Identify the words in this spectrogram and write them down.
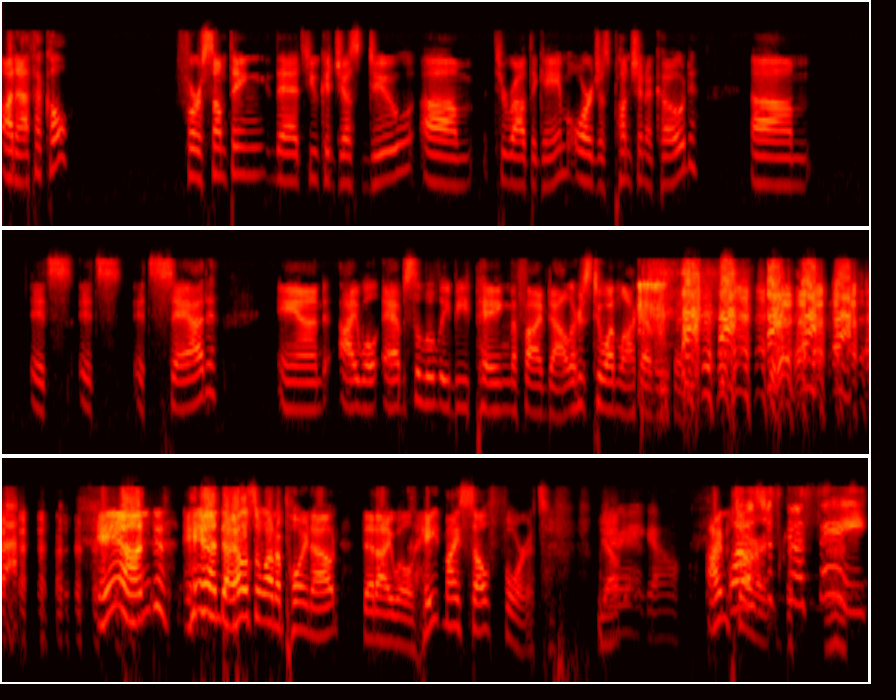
unethical for something that you could just do um, throughout the game or just punch in a code. Um, it's it's it's sad, and I will absolutely be paying the five dollars to unlock everything. and and I also want to point out that I will hate myself for it. Yep. There you go. I'm Well, I was just gonna say,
